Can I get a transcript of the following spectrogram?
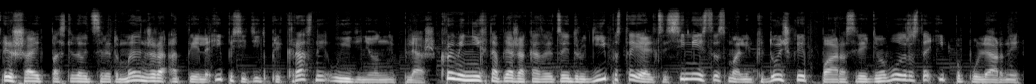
решает последовать совету менеджера отеля и посетить прекрасный уединенный пляж. Кроме них на пляже оказываются и другие постояльцы, семейство с маленькой дочкой, пара среднего возраста и популярный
